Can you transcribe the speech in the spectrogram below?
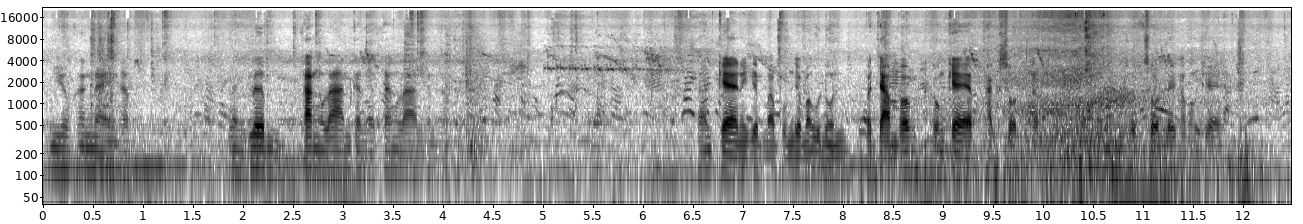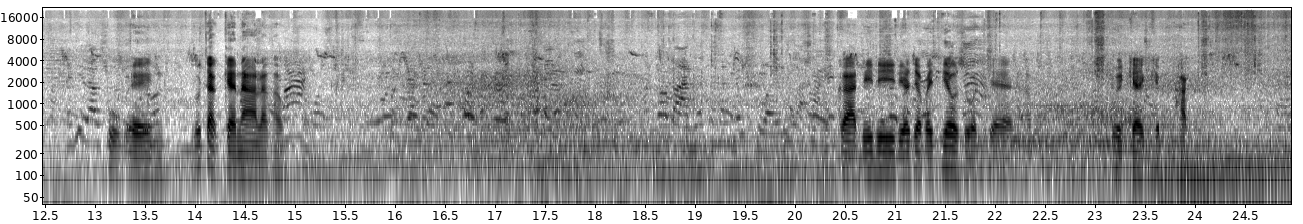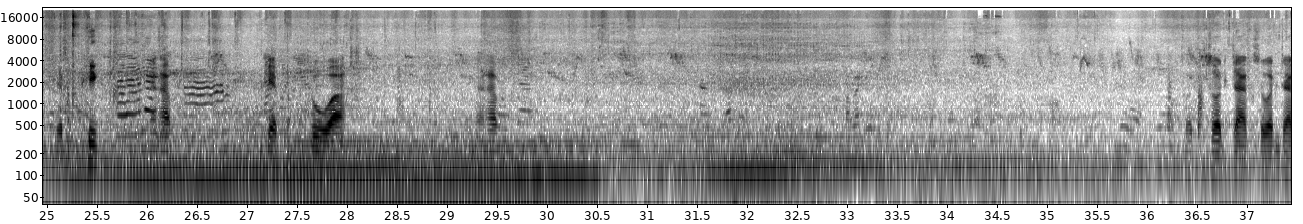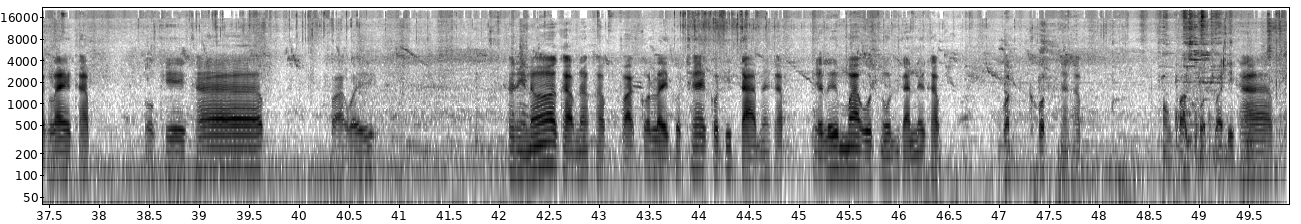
มีอยู่ข้างในครับ กำลังเริ่มตั้งร้านกันแล้วตั้งร้านกันครับร้านแกนี่จะมาผมจะมาอุดหนุนประจำเพราะของแกผักสดครับ สดๆเลยครับของแกปลูกเองรู้จักแกนานแล้วครับโอกาสดีๆ เดี๋ยวจะไปเที่ยวสวนแกนะครับช่วยแกเก็บผัก เก็บพริกนะครับ เก็บถั่วนะครับ สดจากสวนจากไร่ครับ โอเคครับ ฝากไว้แค่นี้เนาะครับนะครับ ฝากกดไลค์กดแชร์กดติดตามนะครับ อย่าลืมมาอุดหนุนกันนะครับกดคดนะครับ ของปรากฏสวัสดีครับ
